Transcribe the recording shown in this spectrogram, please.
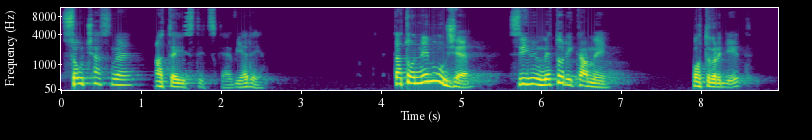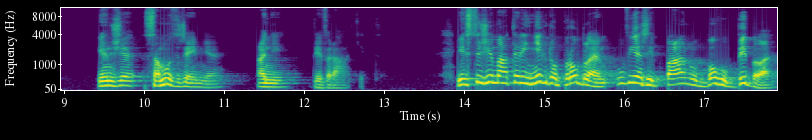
současné ateistické vědy. Tato nemůže svými metodikami potvrdit, jenže samozřejmě ani vyvrátit. Jestliže má tedy někdo problém uvěřit Pánu Bohu Bible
